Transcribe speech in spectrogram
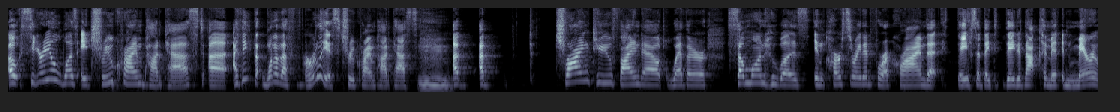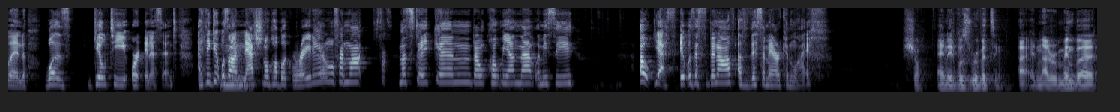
Oh, Serial was a true crime podcast. Uh, I think that one of the earliest true crime podcasts. Mm. A trying to find out whether someone who was incarcerated for a crime that they said they, they did not commit in Maryland was guilty or innocent. I think it was mm. on National Public Radio, if I'm not mistaken. Don't quote me on that. Let me see. Oh, yes, it was a spinoff of This American Life. Sure. And it was riveting. Uh, and I remember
